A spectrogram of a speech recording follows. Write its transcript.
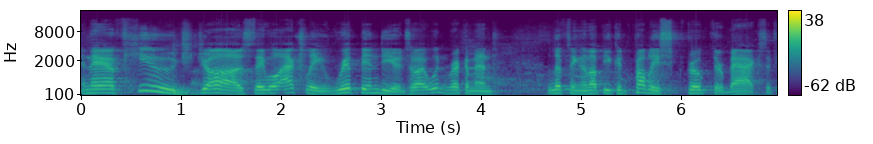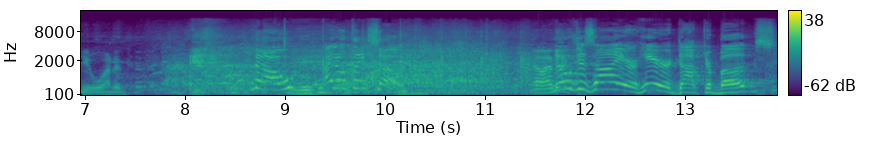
and they have huge jaws. They will actually rip into you. So I wouldn't recommend lifting them up. You could probably stroke their backs if you wanted. No, I don't think so. No, No actually- desire here, Dr. Bugs.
